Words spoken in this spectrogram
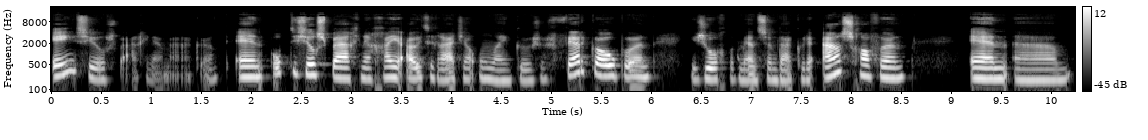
één salespagina maken. En op die salespagina ga je uiteraard jouw online cursus verkopen. Je zorgt dat mensen hem daar kunnen aanschaffen. En um,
